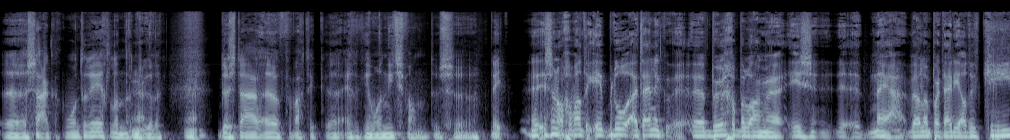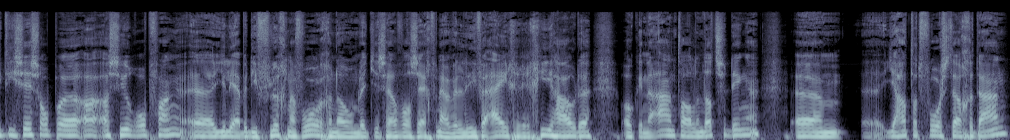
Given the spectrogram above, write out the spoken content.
uh, zaken gewoon te regelen natuurlijk. Ja, ja. Dus daar uh, verwacht ik uh, eigenlijk helemaal niets van. Dus nee. Is er nog, want ik bedoel, uiteindelijk burgerbelangen is nou ja, wel een partij die altijd kritisch is op asielopvang. jullie hebben die vlucht naar voren genomen, omdat je zelf al zegt van nou, we willen liever eigen regie houden. Ook in de aantallen en dat soort dingen. Um, je had dat voorstel gedaan.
